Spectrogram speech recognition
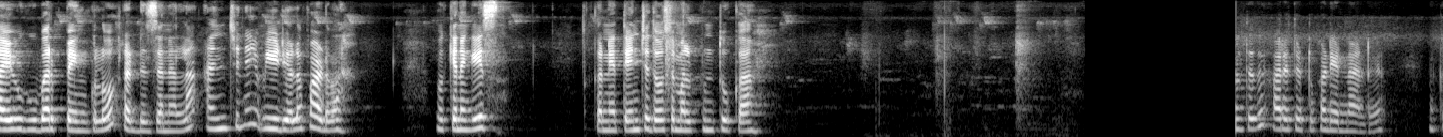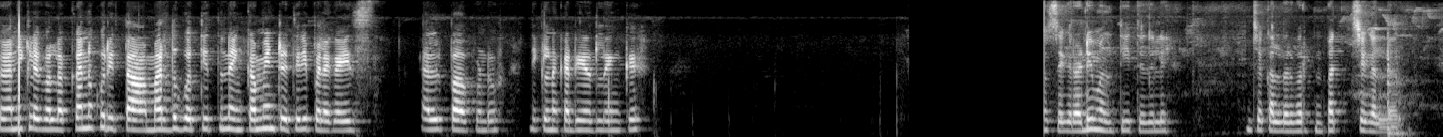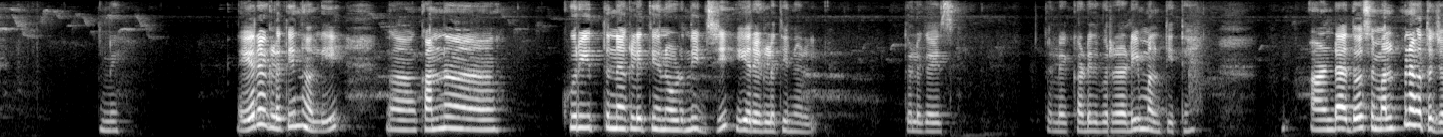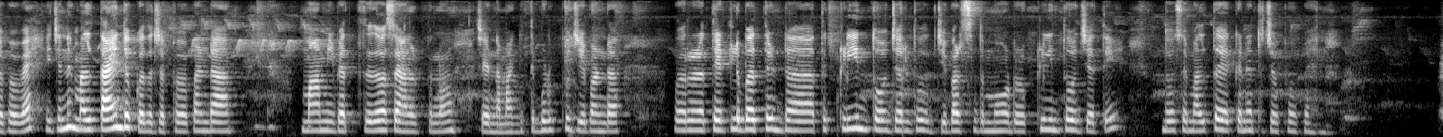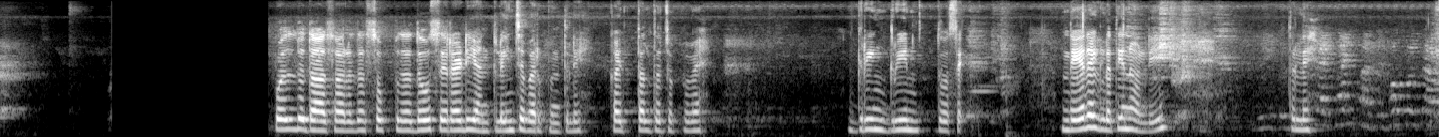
ಲೈವ್ ಗುಬರ್ ಪೆಂಕುಲು ರಡ್ ಡಿಸೈನ್ ಎಲ್ಲ ಅಂಚನೆ ವೀಡಿಯೋಲ ಪಾಡುವ ಓಕೆನಾ ಗೈಸ್ ಕಣ್ಣೆ ತೆಂಚ ದೋಸೆ ಮಲ್ಪುನ್ ತೂಕ ಅರೆ ಅರೆತೊಟ್ಟು ಕಡೆ ಎಣ್ಣಾಂಡ್ರೆ ಅಕ್ಕ ನಿಕ್ಲೆಗೊಲ್ಲ ಕಣ್ಣು ಕುರಿತ ಮರ್ದು ಗೊತ್ತಿತ್ತು ನಂಗೆ ಕಮೆಂಟ್ ತಿರಿಪಲೆ ಗೈಸ್ ಹೆಲ್ಪ್ ಆಪುಂಡು ನಿಕ್ಲನ ಕಡಿಯೋದ್ಲ ಇಂಕ್ ರೆಡಿ ಮಲ್ತೀತದಲ್ಲಿ ಇಂಚ ಕಲರ್ ಬರ್ಪುಂಡು ಪಚ್ಚೆ ಕಲ್ಲರ್ ಏರೆಗ್ಲ ತಿನ್ನೋಲಿ ಕನ್ನ ಕುರಿ ಇತ್ತನಾಗ್ಲಿ ತಿನ್ನೋಡು ಇಜ್ಜಿ ಏರೆಗಳ ತಿನ್ನೋಲಿ ತೊಲೆ ಗೈಸ್ ತೊಲೆ ಕಡಿದು ಬರ ರೆಡಿ ಮಲ್ತಿತ್ತೆ. ಅಂಡ ದೋಸೆ ಮಲ್ಪನಾಗತ್ತ ಜಪ್ಪವೆ ಮಲ್ ತಾಯಿಂದ ದೊಕ್ಕದ ಜಪವೆ ಪಂಡ. ಮಾಮಿ ಬತ್ತ ದೋಸೆ ಮಲ್ಪನು. ಚೆನ್ನ ಮಗಿತ್ತು ಬುಡುಪುಜಿ ಪಂಡ. ಒರ ತೆಟ್ಲು ಬತ್ತಂಡ ಅದು ಕ್ಲೀನ್ ತೋಜಲ್ ತೋಜಿ ಬರ್ಸದ ಮೋಡು ಕ್ಲೀನ್ ತೋಜತೆ ದೋಸೆ ಮಲ್ತ ಎಕ್ಕನೆ ಜಪ್ಪವೆ ಪೊಲ್ದು ದಾಸಾರದ ಸೊಪ್ಪುದ ದೋಸೆ ರೆಡಿ ಅಂತಲೇ ಇಂಚೆ ಬರ್ಪುಂತಲಿ ಕೈತಲ್ತ ಜಪ್ಪವೆ ಗ್ರೀನ್ ಗ್ರೀನ್ ದೋಸೆ ಒಂದು ಏರೆಗ್ಲ ತಿನ್ನೋಲಿ ತುಲಿ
